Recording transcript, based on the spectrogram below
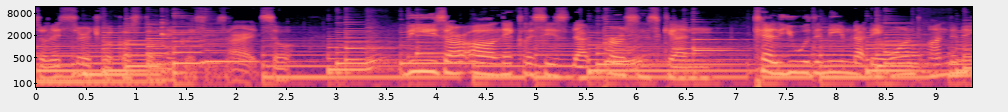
So let's search for custom necklaces alright? So these are all necklaces that persons can tell you the name that they want on the necklace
